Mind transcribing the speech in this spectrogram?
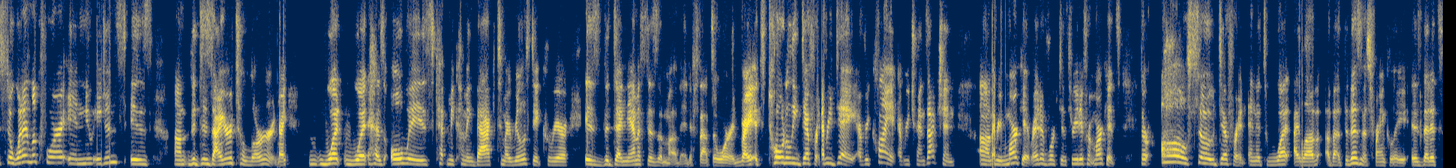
so what i look for in new agents is um, the desire to learn right what what has always kept me coming back to my real estate career is the dynamicism of it if that's a word right it's totally different every day every client every transaction um, every market, right? I've worked in three different markets. They're all so different. And it's what I love about the business, frankly, is that it's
